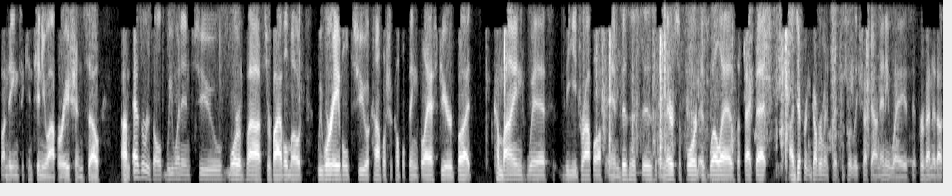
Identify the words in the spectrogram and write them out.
funding to continue operations. So um, as a result, we went into more of a survival mode. We were able to accomplish a couple things last year, but combined with the drop-off in businesses and their support, as well as the fact that uh, different governments had completely shut down anyways, it prevented us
